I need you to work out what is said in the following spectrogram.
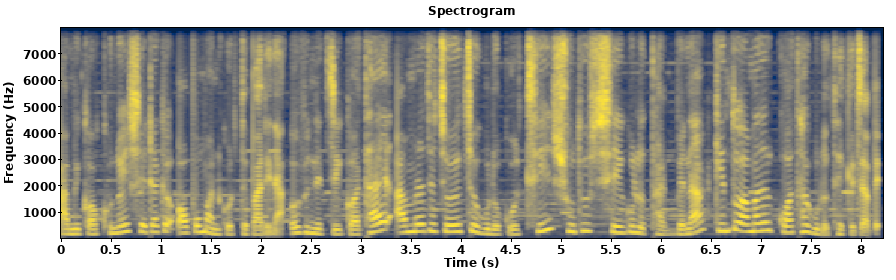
আমি কখনোই সেটাকে অপমান করতে পারি না। অভিনেত্রীর কথায়, আমরা যে চরিত্রগুলো করছি, শুধু সেগুলো থাকবে না, কিন্তু আমাদের কথাগুলো থেকে যাবে।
